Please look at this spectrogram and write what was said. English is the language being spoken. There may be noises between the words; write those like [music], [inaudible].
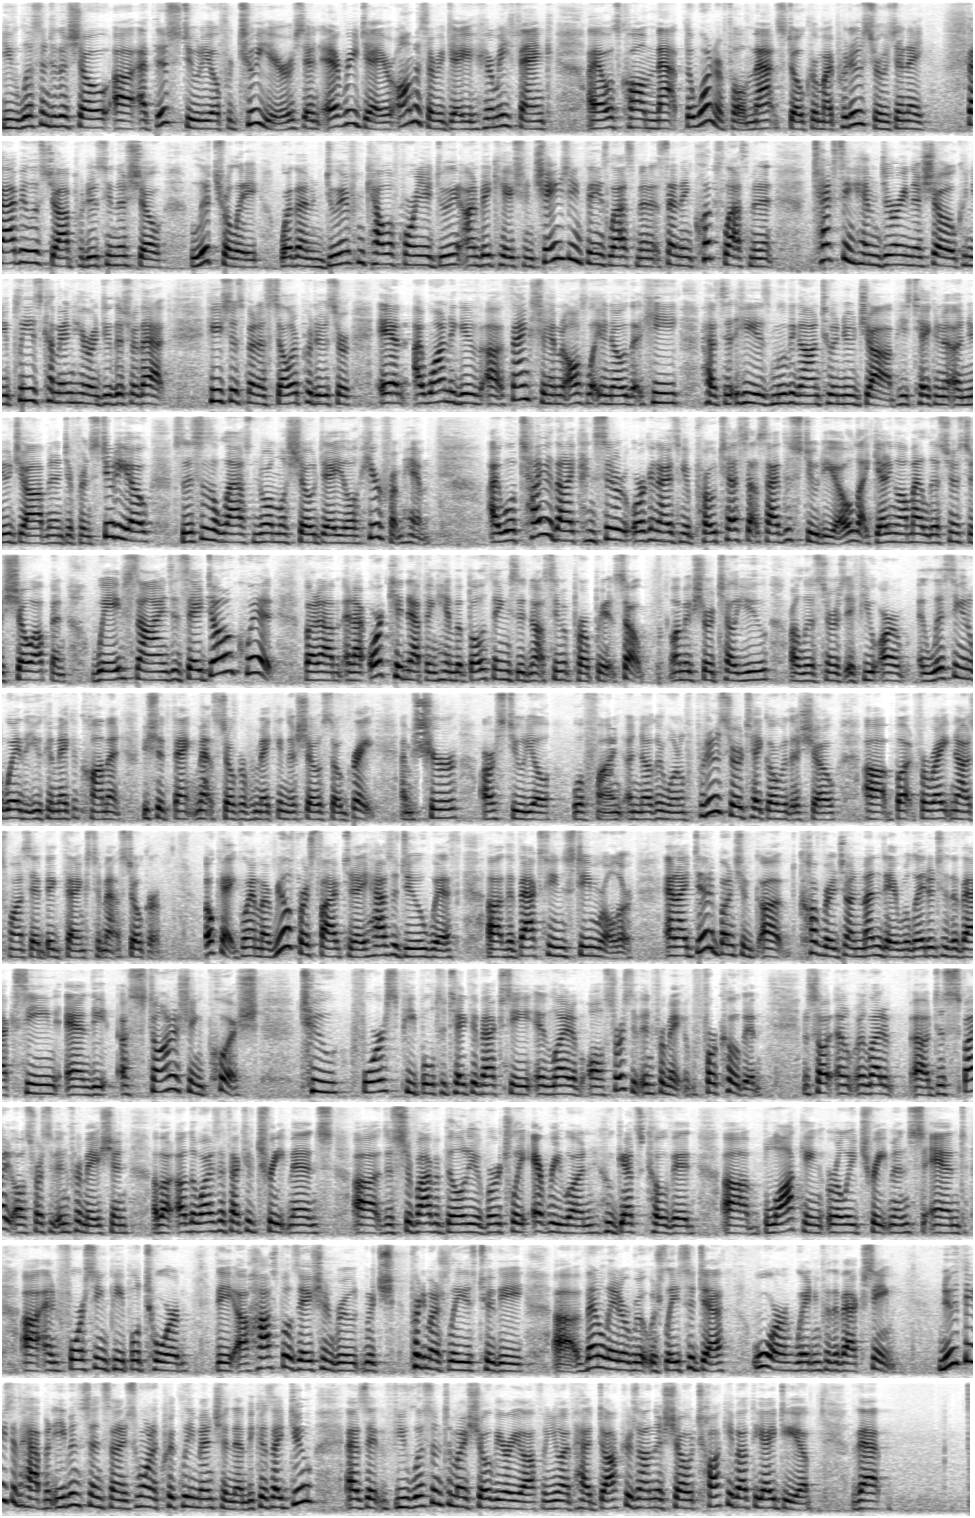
you listen to the show uh, at this studio for two years, and every day, or almost every day, you hear me thank, I always call Matt the Wonderful, Matt Stoker, my producer, who's done a fabulous job producing this show. Literally, whether I'm doing it from California, doing it on vacation, changing things last minute, sending clips last minute, texting him during the show, can you please come in here and do this or that? He's just been a stellar producer, and I wanted to give uh, thanks to him and also let you know that he has he is moving on to a new job. He's taken a new job in a different studio, so this is the last normal show day you'll hear from him. I will tell you that I considered organizing a protest outside the studio, like getting all my listeners to show up and wave signs and say, don't quit, but, um, and I, or kidnapping him, but both things did not seem appropriate. So I want to make sure to tell you, our listeners, if you are listening in a way that you can make a comment, you should thank Matt Stoker for making the show so great. I'm sure our studio will find another wonderful producer to take over the show. Uh, but for right now, I just want to say a big thanks to Matt Stoker. Okay, Gwen, my real first five today has to do with uh, the vaccine steamroller. And I did a bunch of uh, coverage on Monday related to the vaccine and the astonishing push to force people to take the vaccine in light of all sorts of information for COVID, and so in light of, uh, despite all sorts of information about otherwise effective treatments, uh, the survivability of virtually everyone who gets COVID, uh, blocking early treatments, and uh, and forcing people toward the uh, hospitalization route, which pretty much leads to the uh, ventilator route, which leads to death, or waiting for the vaccine. New things have happened even since then. I just want to quickly mention them because I do, as if you listen to my show very often, you know, I've had doctors on the show talking about the idea that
